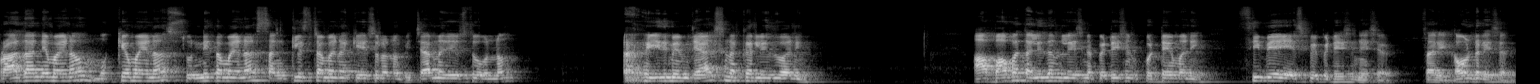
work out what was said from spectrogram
ప్రాధాన్యమైన ముఖ్యమైన సున్నితమైన సంక్లిష్టమైన కేసులను విచారణ చేస్తూ ఉన్నాం. ఇది మేము చేయాల్సిన అక్కర్లేదు అని ఆ పాప తల్లిదండ్రులు వేసిన పిటిషన్ కొట్టేయమని సిబిఐ ఎస్పీ పిటిషన్ వేశాడు సారీ కౌంటర్ వేశాడు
